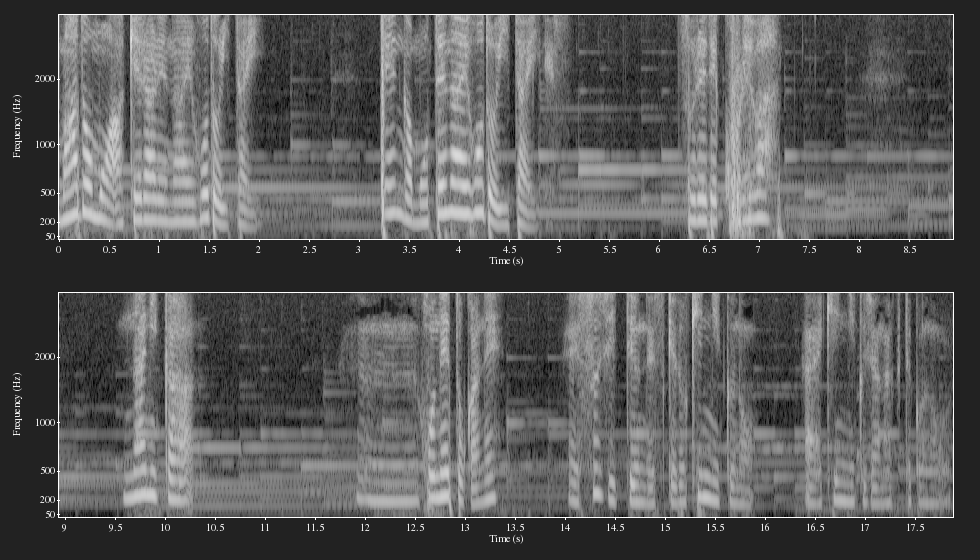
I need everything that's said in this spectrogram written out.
窓も開けられないほど痛い。ペンが持てないほど痛いです。それでこれは、何か、うん骨とかね、え筋って言うんですけど、筋肉の、筋肉じゃなくてこの、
